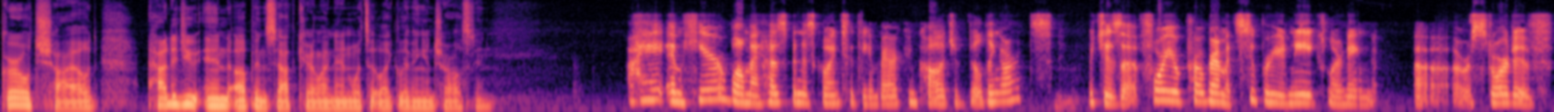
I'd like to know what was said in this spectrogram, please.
Girl Child. How did you end up in South Carolina, and what's it like living in Charleston? I am here while my husband is going to the American College of Building Arts, mm-hmm. which is a four year program. It's super unique, learning uh, restorative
